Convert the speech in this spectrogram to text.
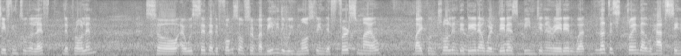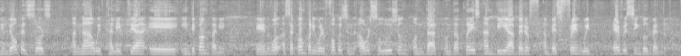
shifting to the left, the problem. So I would say that the focus on observability will mostly in the first mile by controlling the data where data is being generated. What that is trend that we have seen in the open source and now with Calyptia uh, in the company. And well, as a company, we're focusing our solution on that on that place and be a better and best friend with every single vendor.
